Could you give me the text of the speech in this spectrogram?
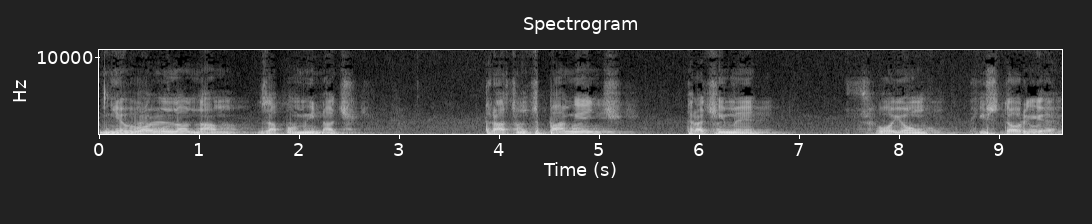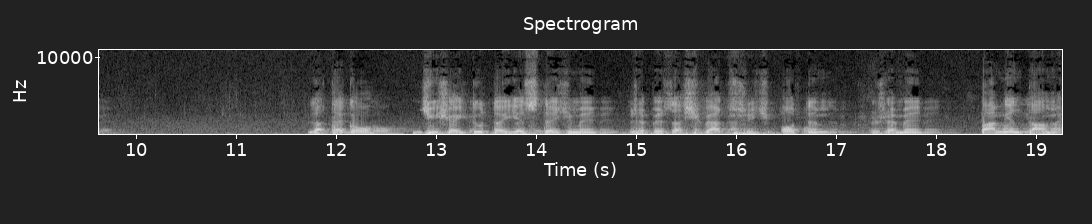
Nie wolno nam zapominać. Tracąc pamięć, tracimy swoją historię. Dlatego dzisiaj tutaj jesteśmy, żeby zaświadczyć o tym, że my pamiętamy.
